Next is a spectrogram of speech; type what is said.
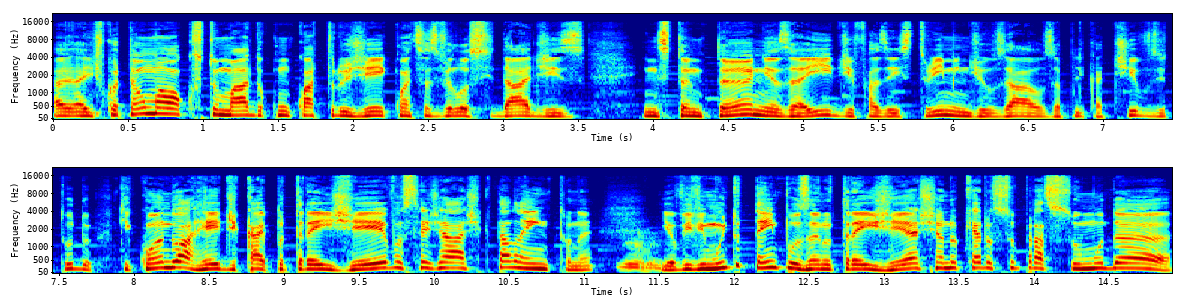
A, a gente ficou tão mal acostumado com 4G e com essas velocidades instantâneas aí de fazer streaming, de usar os aplicativos e tudo, que quando a rede cai pro 3G, você já acha que tá lento, né? Uhum. E eu vivi muito tempo usando 3G achando que era o supra-sumo da,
